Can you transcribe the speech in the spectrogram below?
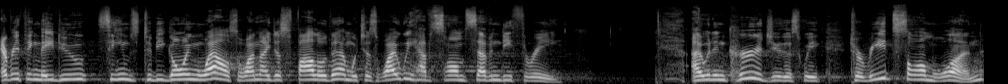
everything they do seems to be going well. So why don't I just follow them? Which is why we have Psalm 73. I would encourage you this week to read Psalm 1,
